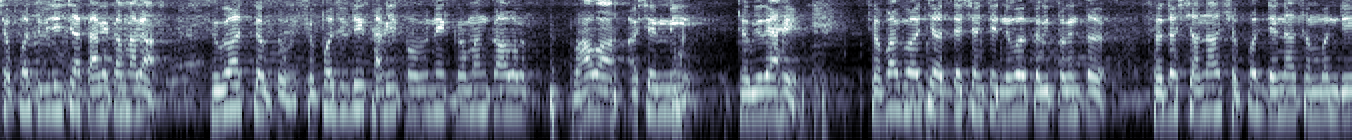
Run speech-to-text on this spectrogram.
शपथविधीच्या कार्यक्रमाला सुरुवात करतो. शपथविधी खालीलप्रमाणे क्रमांकावर व्हावा असे मी ठरविले आहे. सभागृहाच्या अध्यक्षांची निवड करीपर्यंत सदस्यांना शपथ देण्यासंबंधी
